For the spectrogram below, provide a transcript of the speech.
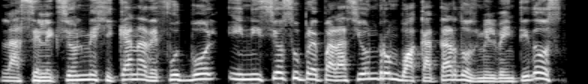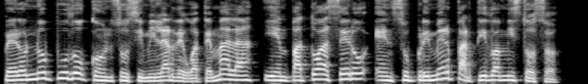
La selección mexicana de fútbol inició su preparación rumbo a Qatar 2022, pero no pudo con su similar de Guatemala y empató a cero en su primer partido amistoso.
